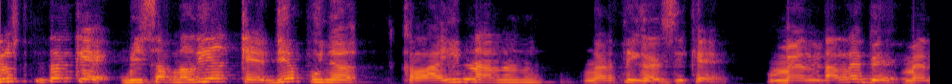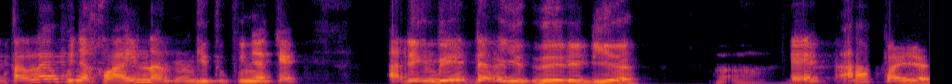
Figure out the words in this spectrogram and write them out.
Terus kita kayak bisa ngelihat kayak dia punya kelainan ngerti gak sih? Kayak mentalnya be- mentalnya punya kelainan gitu punya kayak ada yang beda gitu dari dia. Heeh, kayak apa ya?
